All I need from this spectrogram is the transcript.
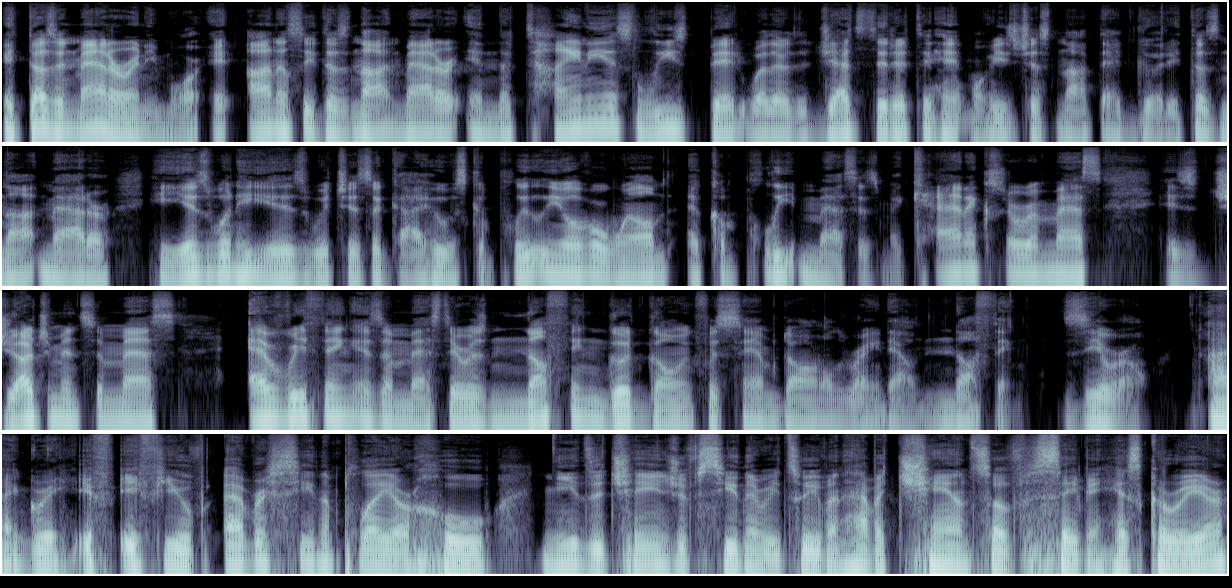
It doesn't matter anymore. It honestly does not matter in the tiniest least bit whether the Jets did it to him or he's just not that good. It does not matter. He is what he is, which is a guy who is completely overwhelmed, a complete mess. His mechanics are a mess. His judgment's a mess. Everything is a mess. There is nothing good going for Sam Darnold right now. Nothing. Zero. I agree. If if you've ever seen a player who needs a change of scenery to even have a chance of saving his career,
